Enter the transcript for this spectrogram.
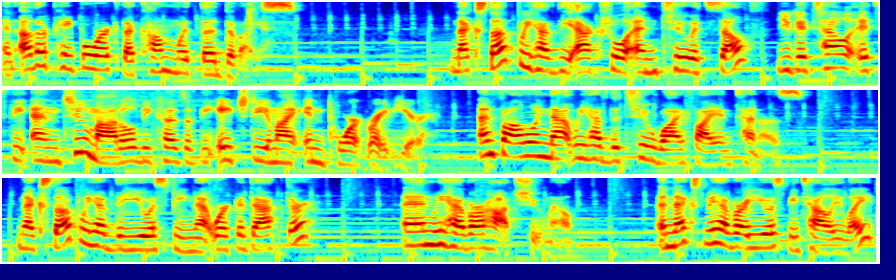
and other paperwork that come with the device. Next up, we have the actual N2 itself. You could tell it's the N2 model because of the HDMI in port right here. And following that, we have the two Wi-Fi antennas. Next up, we have the USB network adapter, and we have our hot shoe mount. And next we have our USB tally light.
